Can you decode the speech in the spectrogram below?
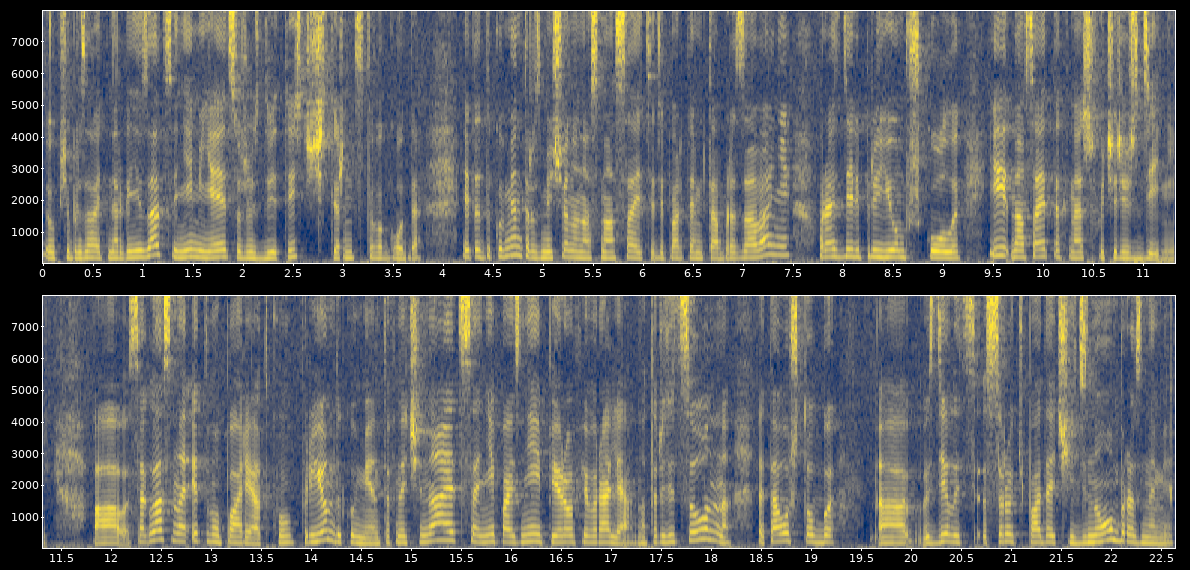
общеобразовательной организации не меняется уже с 2014 года. Этот документ размещен у нас на сайте Департамента образования в разделе «Прием в школы» и на сайтах наших учреждений. А, согласно этому порядку, прием документов начинается не позднее 1 февраля. Но традиционно для того, чтобы сделать сроки подачи единообразными,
